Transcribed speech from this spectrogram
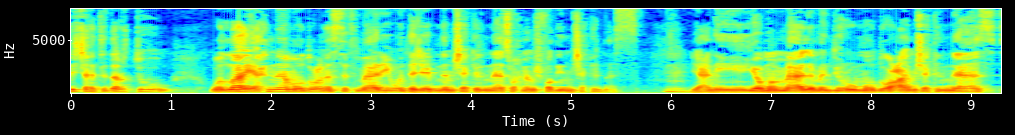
ليش اعتذرتوا؟ والله إحنا موضوعنا استثماري وإنت جايب لنا مشاكل الناس وإحنا مش فاضيين مشاكل الناس. يعني يوما ما لما نديروا موضوع على مشاكل الناس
